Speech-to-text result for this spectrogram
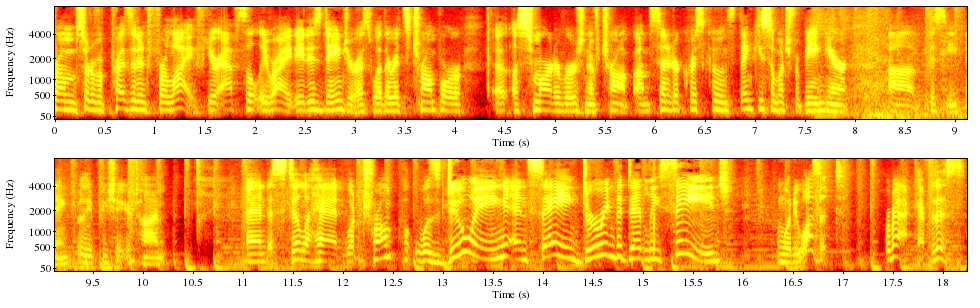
from sort of a president for life. You're absolutely right. It is dangerous, whether it's Trump or a, a smarter version of Trump. Um, Senator Chris Coons, thank you so much for being here uh, this evening. Really appreciate your time. And still ahead, what Trump was doing and saying during the deadly siege and what he wasn't. We're back after this.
